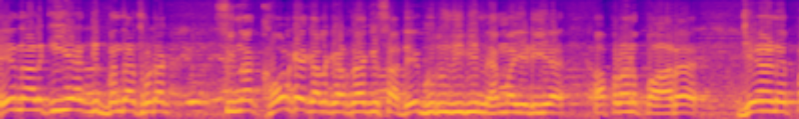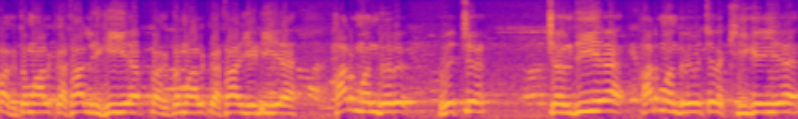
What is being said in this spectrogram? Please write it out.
ਇਹ ਨਾਲ ਕੀ ਹੈ ਕਿ ਬੰਦਾ ਥੋੜਾ ਸੀਨਾ ਖੋਲ ਕੇ ਗੱਲ ਕਰਦਾ ਕਿ ਸਾਡੇ ਗੁਰੂ ਦੀ ਵੀ ਮਹਿਮਾ ਜਿਹੜੀ ਹੈ ਅਪਰੰਪਾਰ ਹੈ। ਜਿਨ੍ਹਾਂ ਨੇ ਭਗਤਮਾਲ ਕਥਾ ਲਿਖੀ ਹੈ ਭਗਤਮਾਲ ਕਥਾ ਜਿਹੜੀ ਹੈ, ਹਰ ਮੰਦਿਰ ਵਿੱਚ ਚਲਦੀ ਹੈ, ਹਰ ਮੰਦਿਰ ਵਿੱਚ ਰੱਖੀ ਗਈ ਹੈ।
